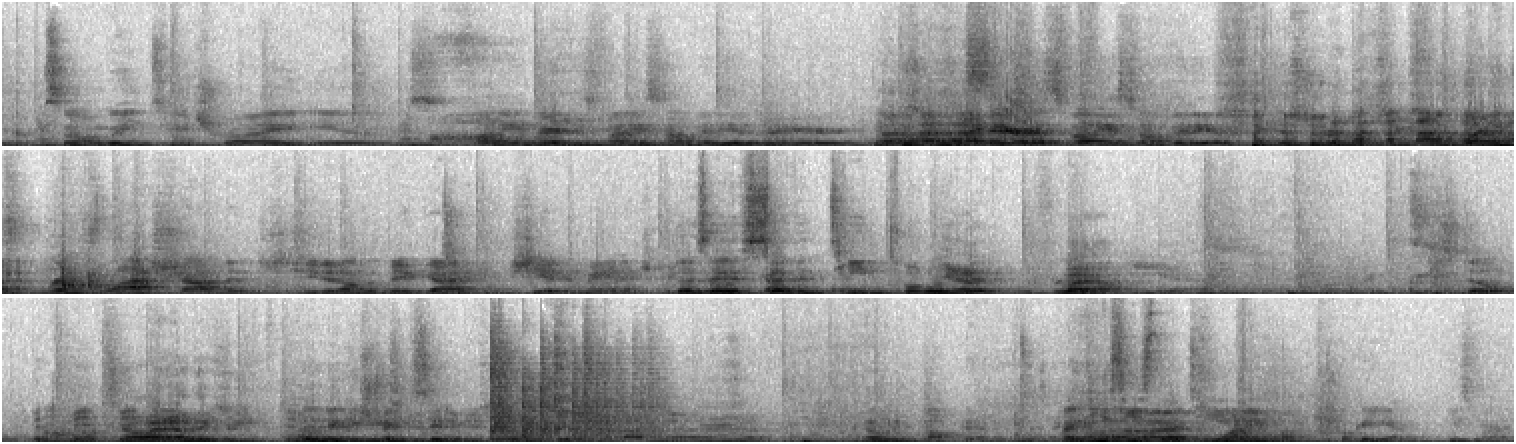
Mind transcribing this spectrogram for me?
Yeah, so I'm going to try and. Funny America's Funniest Home Videos right here. Uh, Sarah's Funniest Home Videos. Just remember too from Ren's, Ren's last shot that she did on the big guy, she had the advantage. Does a 17 total hit? Well, I mean, still. no, I don't think we. Did I make a strength saving throw? Nobody popped at it. My DC Uh, 13. 21. Okay, yeah, he's fine.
